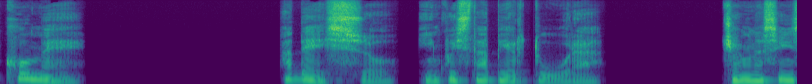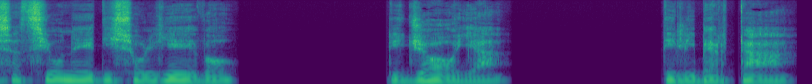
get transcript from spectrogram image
Com'è? Adesso, in questa apertura, c'è una sensazione di sollievo, di gioia, di libertà.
